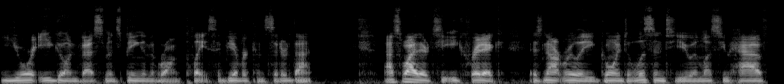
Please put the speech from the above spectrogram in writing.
your ego investments being in the wrong place. Have you ever considered that? That's why their TE critic is not really going to listen to you unless you have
